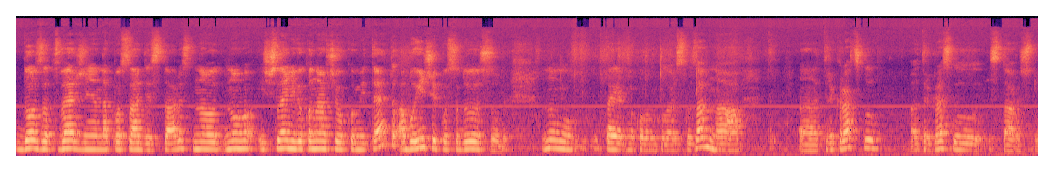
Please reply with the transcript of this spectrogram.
до затвердження на посаді старост на одного із членів виконавчого комітету або іншої посадової особи. Ну, так як Микола Миколаївич сказав, на е, Трикратську, е, Трикратську старосту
